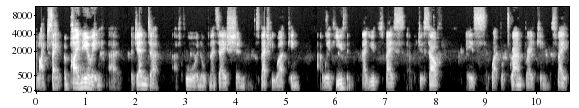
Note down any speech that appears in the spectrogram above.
I like to say a pioneering uh, agenda uh, for an organization especially working uh, with youth in that youth space which itself is quite groundbreaking. It's a very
